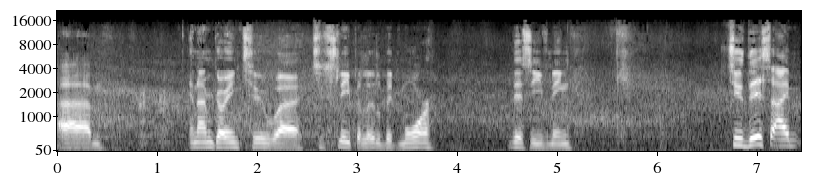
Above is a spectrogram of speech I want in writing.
Um, and I'm going to uh, to sleep a little bit more this evening. To this, I'm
